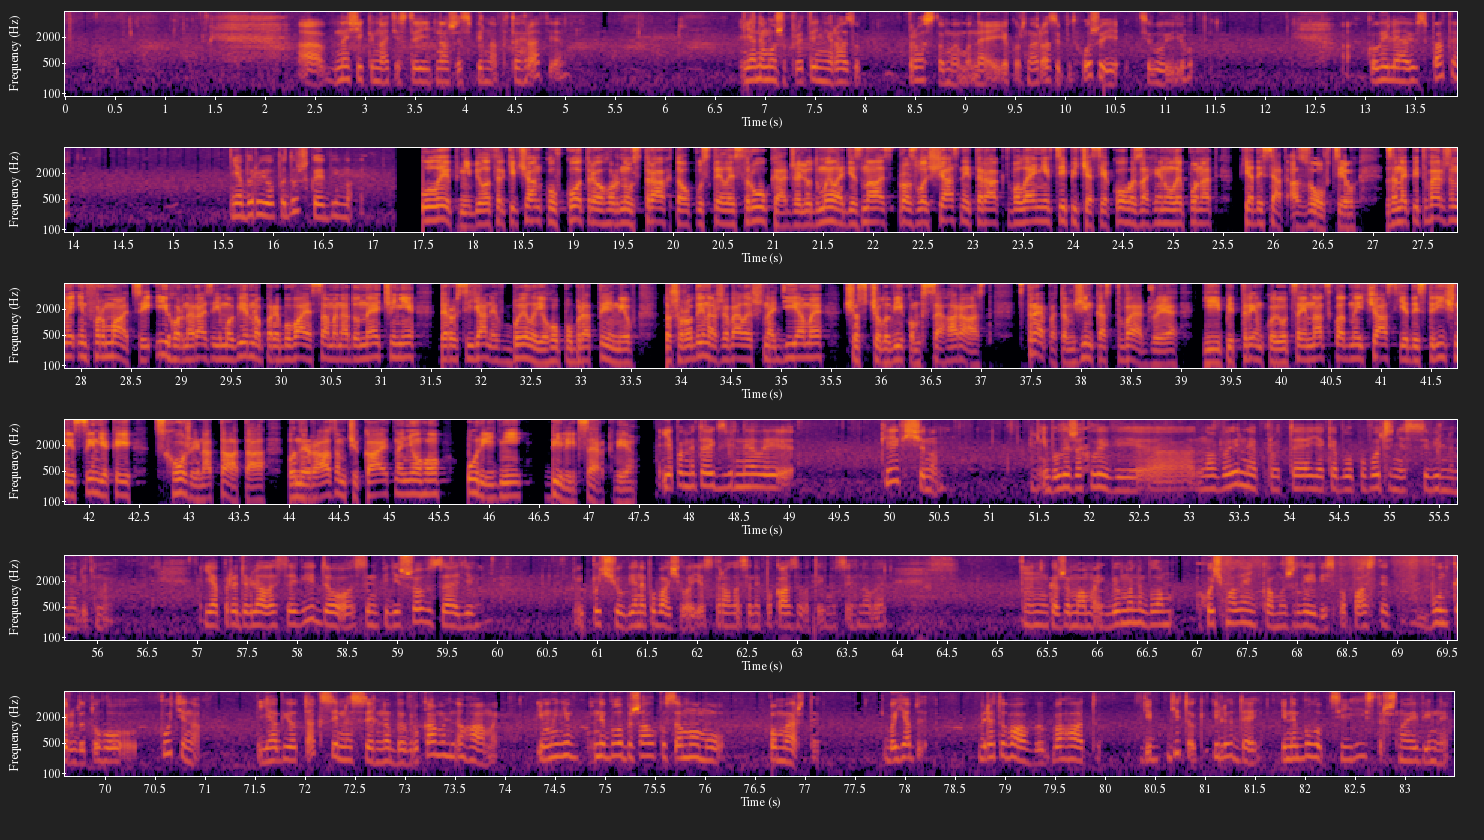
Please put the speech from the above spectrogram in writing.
А в нашій кімнаті стоїть наша спільна фотографія. Я не можу пройти ні разу просто мимо неї. Я кожного разу підходжу і цілую його. А коли лягаю спати, я беру його подушку і обіймаю. У липні білоцерківчанку вкотре огорнув страх та опустились руки, адже Людмила дізналась про злощасний теракт в Оленівці, під час якого загинули понад 50 азовців. За непідтвердженою інформацією, Ігор наразі ймовірно перебуває саме на Донеччині, де росіяни вбили його побратимів. Тож родина живе лише надіями, що з чоловіком все гаразд. З трепетом жінка стверджує, її підтримкою у цей надскладний час є десятирічний син, який схожий на тата. Вони разом чекають на нього у рідній білій церкві. Я пам'ятаю, як звільнили Київщину, і були жахливі е, новини про те, яке було поводження з цивільними людьми. Я передивлялася відео, син підійшов ззаді і почув. Я не побачила, я старалася не показувати йому цих новин. Він каже, мама, якби в мене була хоч маленька можливість попасти в бункер до того Путіна, я б його так сильно-сильно бив руками і ногами. І мені не було б жалко самому померти. Бо я б врятував би багато діток і людей, і не було б цієї страшної війни.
